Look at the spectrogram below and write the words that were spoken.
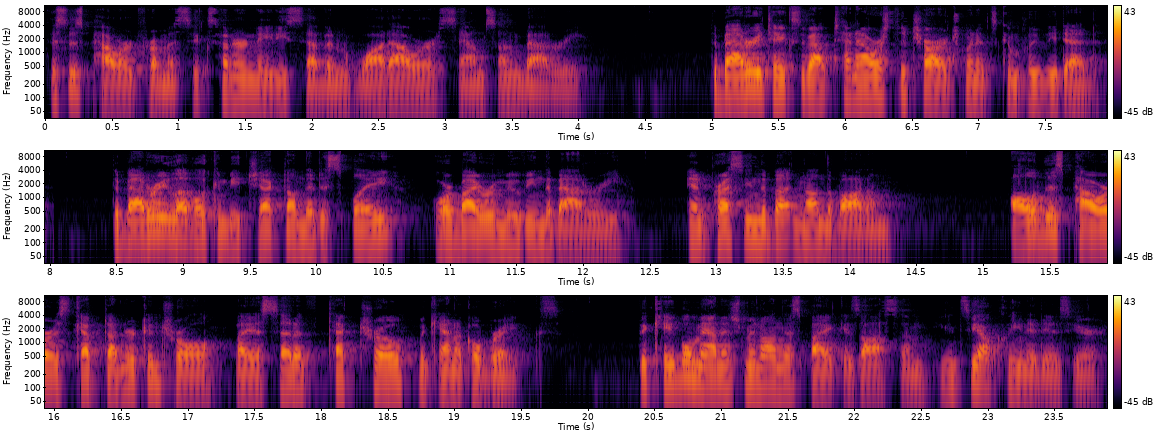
This is powered from a 687 watt hour Samsung battery. The battery takes about 10 hours to charge when it's completely dead. The battery level can be checked on the display or by removing the battery and pressing the button on the bottom. All of this power is kept under control by a set of Tektro mechanical brakes. The cable management on this bike is awesome. You can see how clean it is here.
